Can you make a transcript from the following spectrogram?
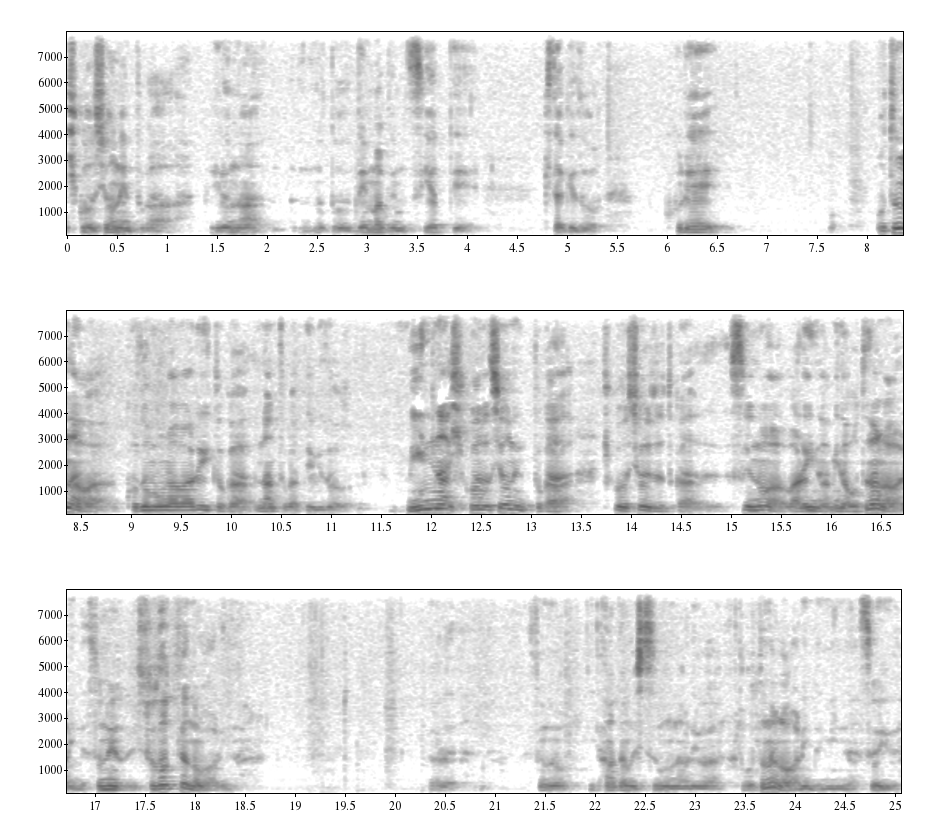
非行少年とかいろんなのとデンマークでも付き合ってきたけどこれ大人は子供が悪いとかなんとかって言うけどみんな非行少年とか非行少女とかそういうのは悪いのはみんな大人が悪いんだその育ってたのが悪いんだだからそのあなたの質問のあれは大人が悪いんだみんな。そういう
